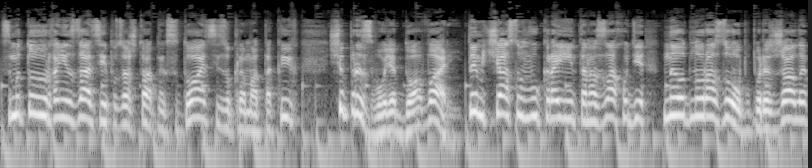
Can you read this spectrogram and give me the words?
з метою організації позаштатних ситуацій, зокрема таких, що призводять до аварій. Тим часом в Україні та на заході неодноразово попереджали,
